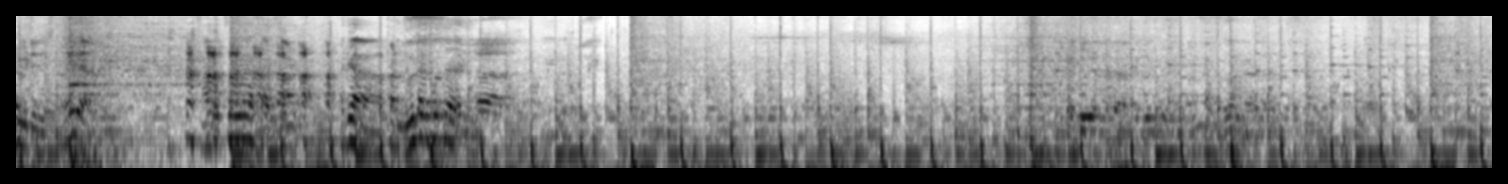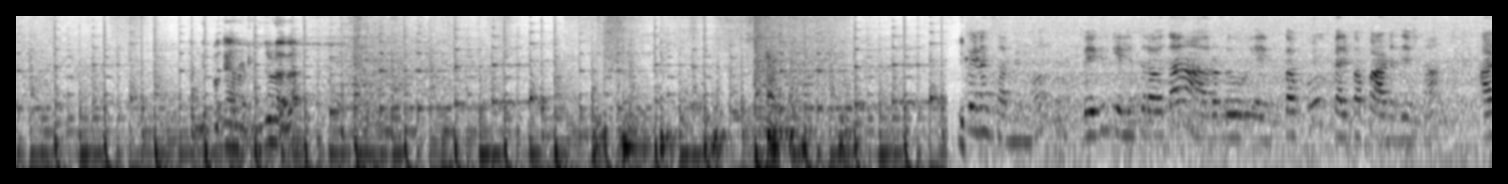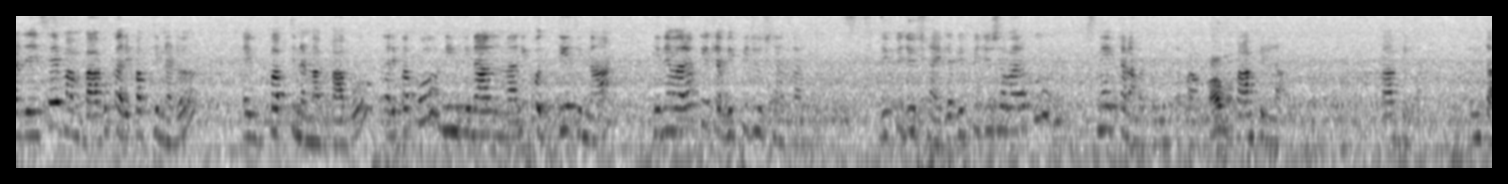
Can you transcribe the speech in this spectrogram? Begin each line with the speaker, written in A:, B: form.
A: మొత్తం వీడియో తీసుకున్నా అదే
B: అక్కడ మ్యూట్
C: అది. సార్ మేము. బేకరీకి వెళ్ళిన తర్వాత రెండు ఎగ్ పప్పు కరిపప్పు ఆర్డర్ చేసినా. ఆర్డర్ చేస్తే మా బాబు కరిపప్పు తిన్నాడు. ఎగ్ పప్పు తిన్నాడు మాకు బాబు. కరిపప్పు నేను తినాలని కొద్దిగా తిన్నా. తినే వరకు ఇట్లా విప్పి చూసిన సార్. విప్పి చూసిన ఇట్లా విప్పి చూసే వరకు స్నేక్ కనబడుతుంది ఇంత పాము. పాంపిల్ల. పాంపిల్ల. ఇంత.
